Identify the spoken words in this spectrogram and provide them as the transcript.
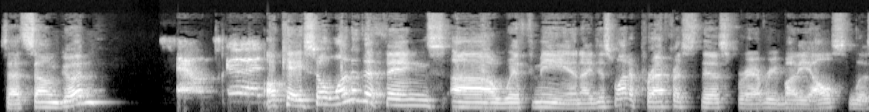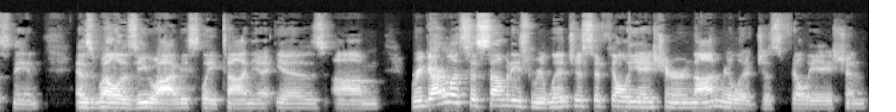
Does that sound good? Sounds good. Okay, so one of the things uh, with me, and I just want to preface this for everybody else listening, as well as you, obviously, Tanya, is um, regardless of somebody's religious affiliation or non religious affiliation,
